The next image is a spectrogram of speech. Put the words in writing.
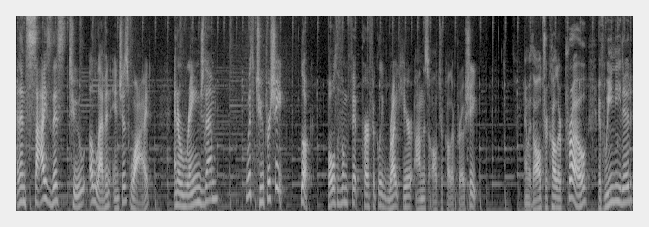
and then size this to 11 inches wide and arrange them with two per sheet. Look, both of them fit perfectly right here on this Ultracolor Pro sheet. And with Ultracolor Pro, if we needed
